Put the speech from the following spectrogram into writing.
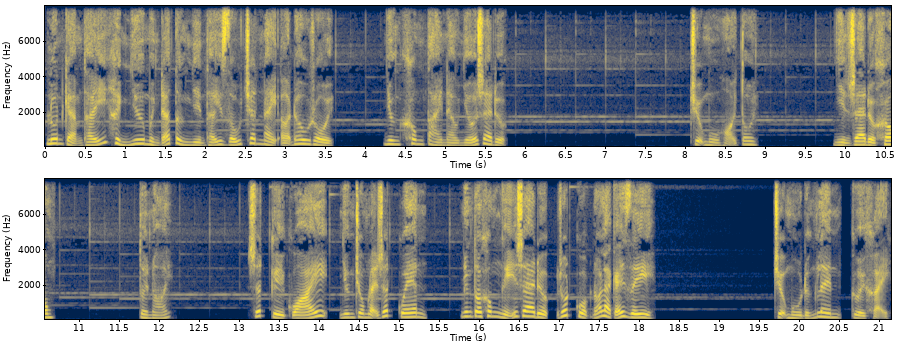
luôn cảm thấy hình như mình đã từng nhìn thấy dấu chân này ở đâu rồi, nhưng không tài nào nhớ ra được. Triệu mù hỏi tôi, nhìn ra được không? Tôi nói, rất kỳ quái, nhưng trông lại rất quen, nhưng tôi không nghĩ ra được rốt cuộc nó là cái gì. Triệu mù đứng lên, cười khẩy.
